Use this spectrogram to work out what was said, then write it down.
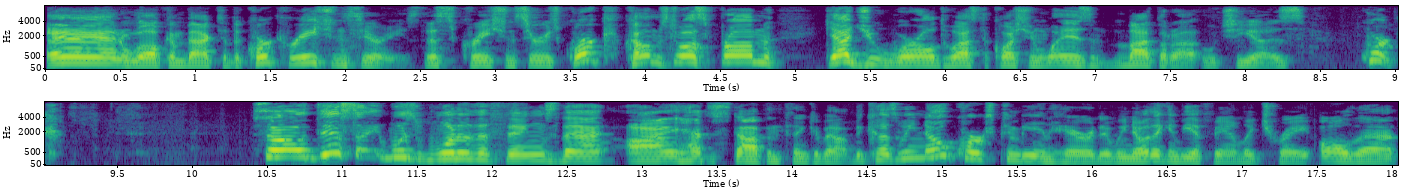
And welcome back to the Quirk Creation Series. This Creation Series quirk comes to us from Gyaju World, who asked the question, what is Madara Uchiha's quirk? So this was one of the things that I had to stop and think about because we know quirks can be inherited. We know they can be a family trait, all that.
